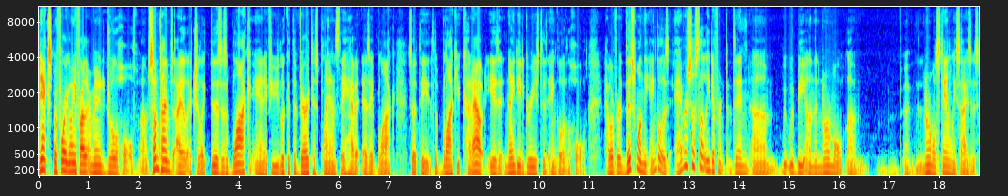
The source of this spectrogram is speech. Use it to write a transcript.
Next, before I go any farther, I'm going to drill a hole. Um, sometimes I actually like to do this as a block, and if you look at the Veritas plans, they have it as a block so that the, the block you cut out is at 90 degrees to the angle of the hole. However, this one, the angle is ever so slightly different than um, it would be on the normal um, uh, normal Stanley sizes.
